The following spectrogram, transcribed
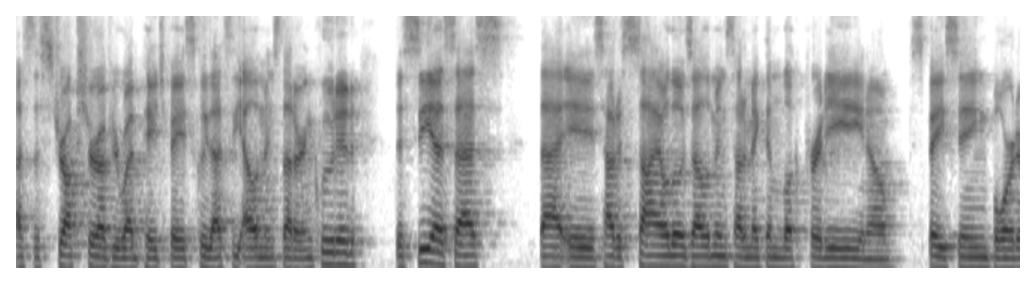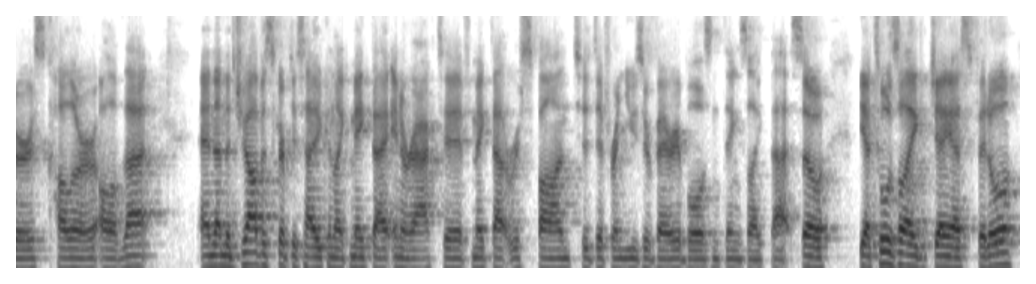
that's the structure of your web page, basically. That's the elements that are included. The CSS, that is how to style those elements, how to make them look pretty, you know, spacing, borders, color, all of that. And then the JavaScript is how you can like make that interactive, make that respond to different user variables and things like that. So yeah, tools like JS Fiddle,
